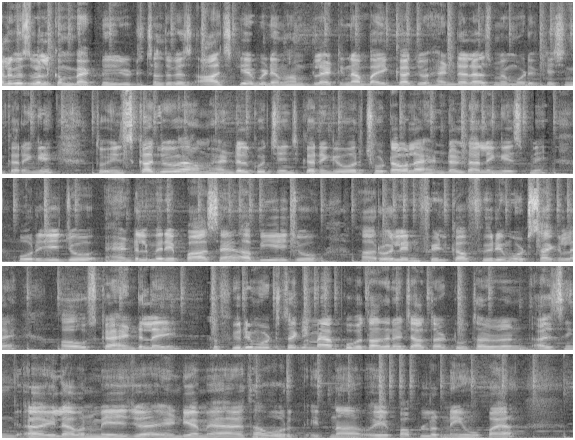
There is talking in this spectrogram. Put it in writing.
Hello guys welcome back to YouTube channel. तो guys आज की वीडियो में हम प्लेटिना बाइक का जो हैंडल है, उसमें मॉडिफिकेशन करेंगे। तो इसका जो है, हम हैंडल को चेंज करेंगे और छोटा वाला हैंडल डालेंगे इसमें। और ये जो हैंडल मेरे पास है अब ये जो रॉयल इनफील्ड का फ्यूरी मोटरसाइकिल है उसका हैंडल है ये। तो फ्यूरी मोटरसाइकिल मैं आपको बता देना चाहता हूँ टू आई थिंक इलेवन में ये जो है इंडिया में आया था और इतना ये पॉपुलर नहीं हो पाया।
